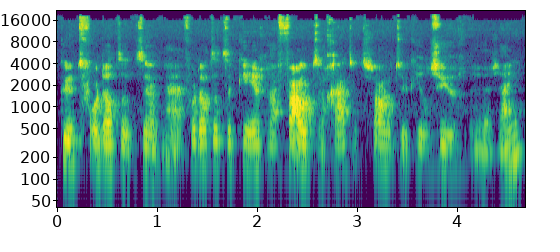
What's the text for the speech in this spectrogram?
kunt voordat het, eh, nou, voordat het een keer eh, fout gaat. Het zou natuurlijk heel zuur zijn.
